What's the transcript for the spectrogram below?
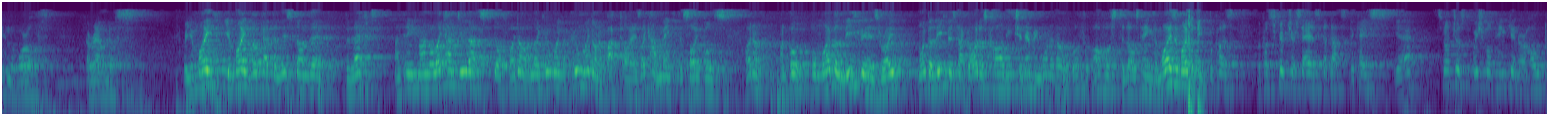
in the world around us. Or you might, you might look at the list on the, the left and think, man, well, I can't do that stuff. I don't, like, who am I, who am I going to baptize? I can't make disciples. I don't, and, but, but my belief is, right, my belief is that God has called each and every one of, those, of, of us to those things. And why is it my belief? Because, because Scripture says that that's the case, yeah? It's not just wishful thinking or hope,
